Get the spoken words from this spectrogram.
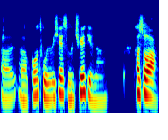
呃呃国土有一些什么缺点呢？他说啊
